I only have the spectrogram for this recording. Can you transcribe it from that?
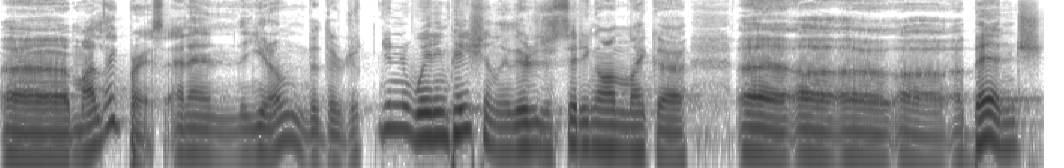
uh, my leg press, and then you know they're just you know waiting patiently. They're just sitting on like a a, a, a, a bench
